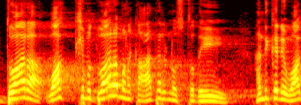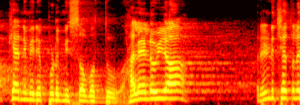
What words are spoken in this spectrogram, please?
ద్వారా వాక్యము ద్వారా మనకు ఆదరణ వస్తుంది. అందుకని వాక్యాన్ని మీరు ఎప్పుడు మిస్ అవ్వద్దు. హలే రెండు చేతులు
